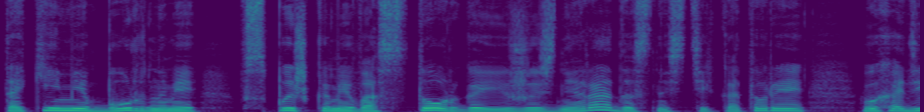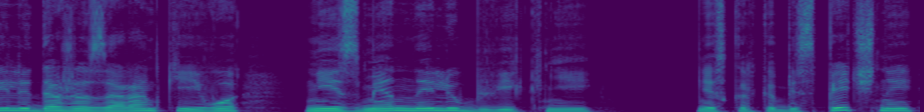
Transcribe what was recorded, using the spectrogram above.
такими бурными вспышками восторга и жизнерадостности, которые выходили даже за рамки его неизменной любви к ней, несколько беспечной,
